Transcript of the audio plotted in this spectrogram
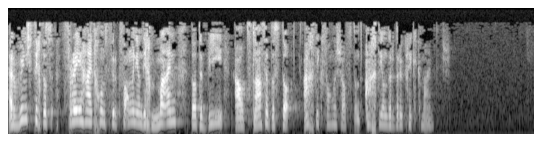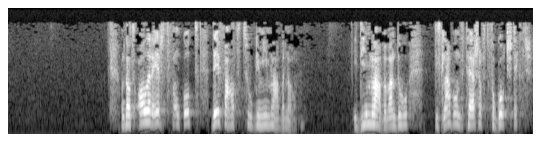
Er wünscht sich, dass Freiheit kommt für Gefangene und ich meine da dabei auch zu lesen, dass da echte Gefangenschaft und echte Unterdrückung gemeint ist. Und als allererstes von Gott der Feldzug in meinem Leben an. In deinem Leben, wenn du dein Leben unter die Herrschaft von Gott stellst.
